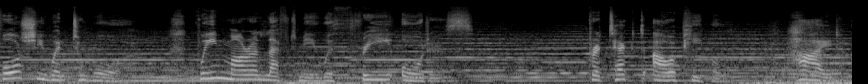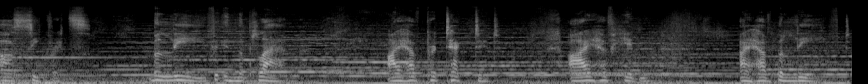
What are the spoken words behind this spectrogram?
Before she went to war, Queen Mara left me with three orders. Protect our people. Hide our secrets. Believe in the plan. I have protected. I have hidden. I have believed.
